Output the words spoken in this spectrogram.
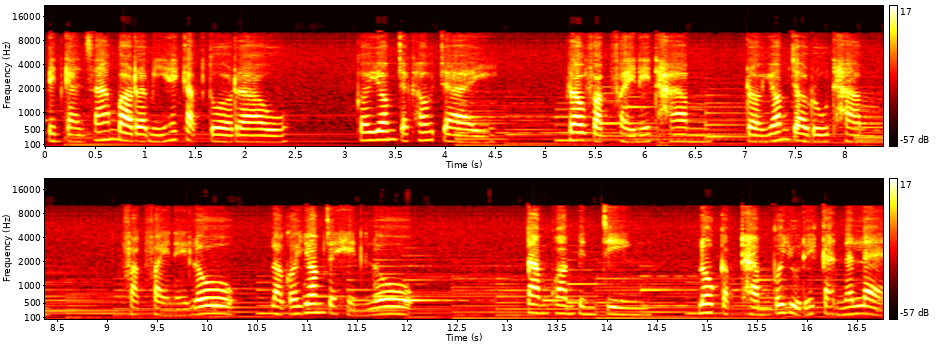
เป็นการสร้างบารมีให้กับตัวเรา ก็ย่อมจะเข้าใจ เราฝักใฝ่ในธรรม เราย่อมจะรู้ธรรม ฝักใฝ่ในโลก เราก็ย่อมจะเห็นโลก ตามความเป็นจริง โลกกับธรรมก็อยู่ด้วยกันนั่นแหละ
